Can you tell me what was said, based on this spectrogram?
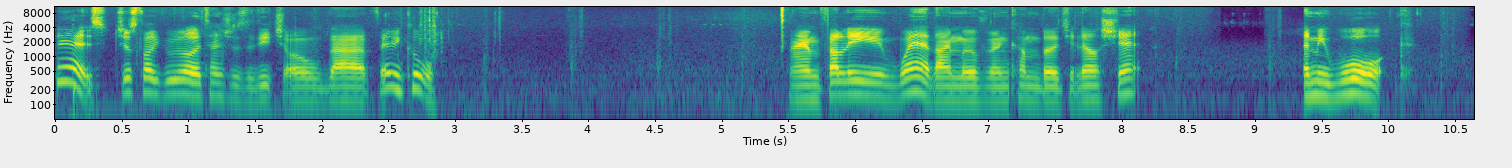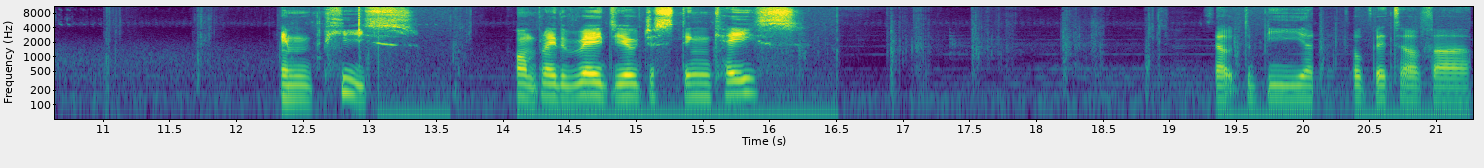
Yeah, it's just like little attentions to detail. Uh, very cool. I am fully aware that I'm over encumbered, you little shit. Let me walk in peace. Can't play the radio just in case. Turns out to be a little bit of a...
